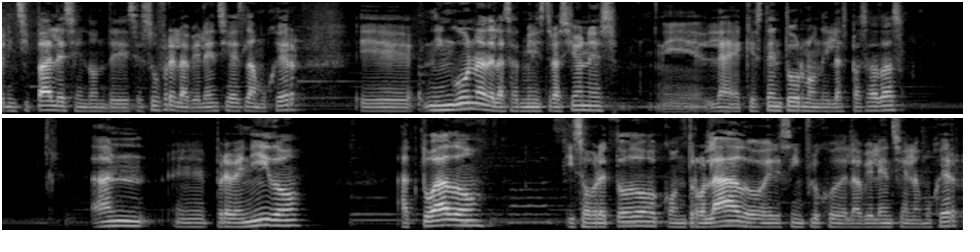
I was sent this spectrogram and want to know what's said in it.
principales en donde se sufre la violencia es la mujer. Eh, ninguna de las administraciones, la que está en turno ni las pasadas, han eh, prevenido, actuado y sobre todo controlado ese influjo de la violencia en la mujer.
